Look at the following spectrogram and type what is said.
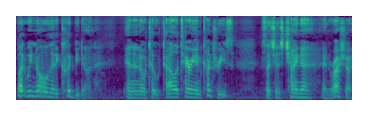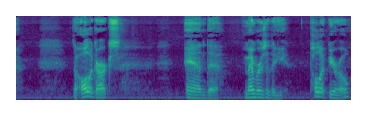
But we know that it could be done. And in totalitarian countries, such as China and Russia, the oligarchs and the members of the Politburo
